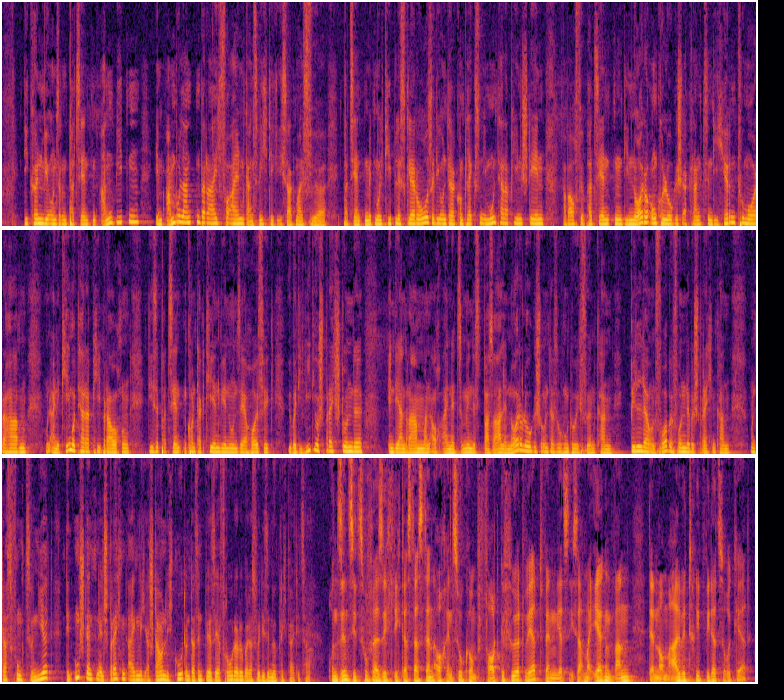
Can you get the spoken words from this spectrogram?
die können wir unseren Patienten anbieten, im ambulanten Bereich vor allem, ganz wichtig, ich sage mal für Patienten mit Multiple Sklerose, die unter komplexen Immuntherapien stehen, aber auch für Patienten, die neuroonkologisch erkrankt sind, die Hirntumore haben und eine Chemotherapie brauchen. Diese Patienten kontaktieren wir nun sehr häufig über die Videosprechstunde in deren Rahmen man auch eine zumindest basale neurologische Untersuchung durchführen kann, Bilder und Vorbefunde besprechen kann. Und das funktioniert den Umständen entsprechend eigentlich erstaunlich gut. Und da sind wir sehr froh darüber, dass wir diese Möglichkeit jetzt haben. Und sind Sie zuversichtlich, dass das dann auch in Zukunft fortgeführt wird, wenn jetzt, ich sag mal, irgendwann der Normalbetrieb wieder zurückkehrt?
